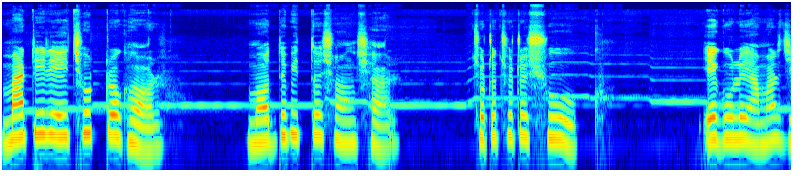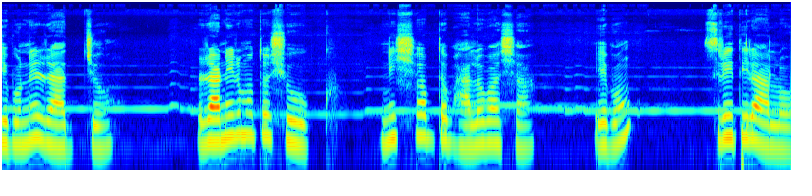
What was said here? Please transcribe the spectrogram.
মাটির এই ছোট্ট ঘর, মধ্যবিত্ত সংসার, ছোট ছোট সুখ, এগুলোই আমার জীবনের রাজ্য। রানীর মতো সুখ, নিঃশব্দ ভালোবাসা এবং স্মৃতির আলো,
